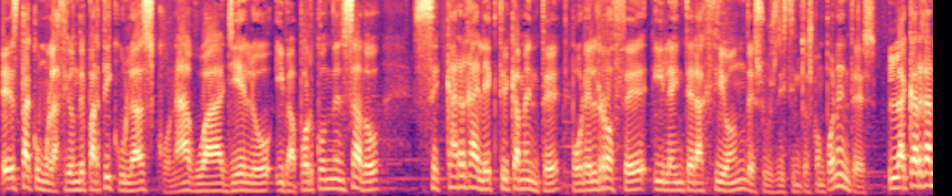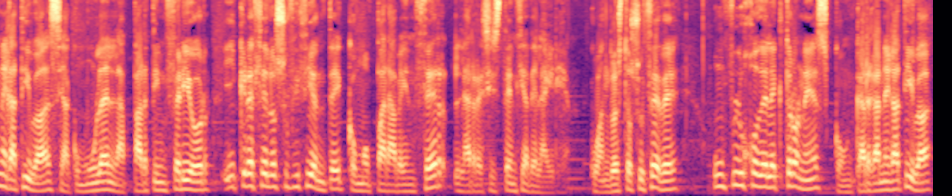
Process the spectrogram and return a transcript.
Esta acumulación de partículas con agua, hielo y vapor condensado se carga eléctricamente por el roce y la interacción de sus distintos componentes. La carga negativa se acumula en la parte inferior y crece lo suficiente como para vencer la resistencia del aire. Cuando esto sucede, un flujo de electrones con carga negativa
